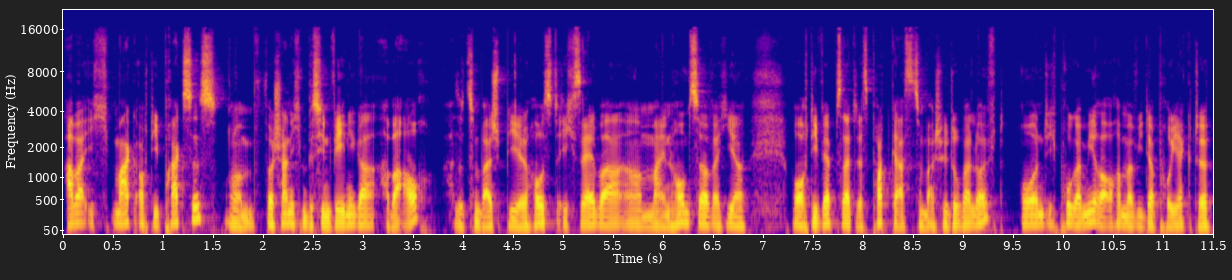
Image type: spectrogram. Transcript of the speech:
Aber ich mag auch die Praxis, ähm, wahrscheinlich ein bisschen weniger, aber auch. Also zum Beispiel hoste ich selber äh, meinen Home-Server hier, wo auch die Webseite des Podcasts zum Beispiel drüber läuft. Und ich programmiere auch immer wieder Projekte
